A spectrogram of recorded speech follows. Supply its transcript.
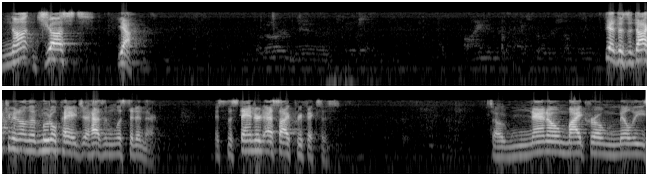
not just, yeah. Yeah, there's a document on the Moodle page that has them listed in there. It's the standard SI prefixes. So nano, micro, milli,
